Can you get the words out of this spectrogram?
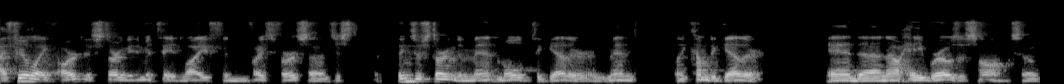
I feel like art is starting to imitate life, and vice versa. Just things are starting to mend, mold together and mend, like come together. And uh, now, "Hey Bro's" a song. So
